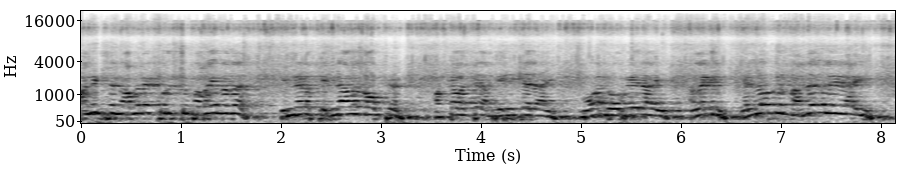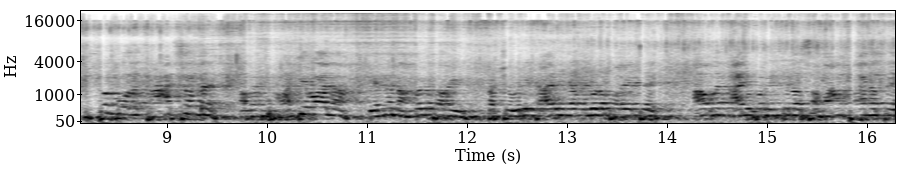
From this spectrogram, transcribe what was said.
മനുഷ്യൻ അവനെ കുറിച്ച് പറയുന്നത് ഇന്നടത്ത് പിന്നാലെ നോക്ക്. മക്കളൊക്കെ അമേരിക്കയിലായി മോൻ ലോകയിലായി അല്ലെങ്കിൽ എല്ലാവരും നല്ല നിലയിലായി. ഇഷ്ടം പോലെ കാശുണ്ട് അവൻ ഭാഗ്യവാന എന്ന് നമ്മൾ പറയും. പക്ഷെ ഒരു കാര്യം ഞാൻ നിങ്ങളോട് പറയട്ടെ? അവൻ അനുഭവിക്കുന്ന സമാധാനത്തെ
